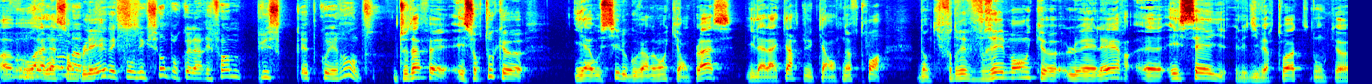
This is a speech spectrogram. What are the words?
euh, Nous à l'Assemblée. des convictions pour que la réforme puisse être cohérente. Tout à fait. Et surtout qu'il y a aussi le gouvernement qui est en place, il a la carte du 49-3. Donc il faudrait vraiment que le LR euh, essaye, et les divers droites, donc euh,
